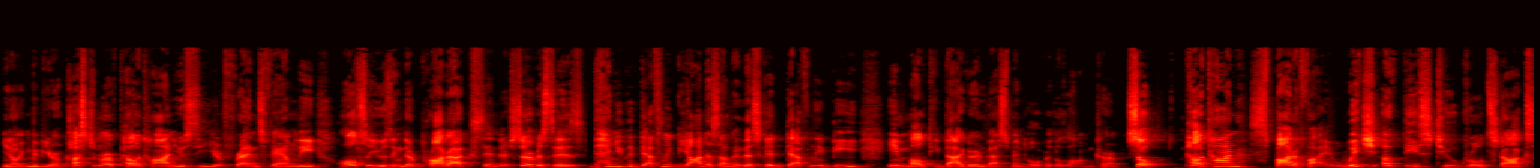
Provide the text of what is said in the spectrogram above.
you know, maybe you're a customer of Peloton, you see your friends, family also using their products and their services, then you could definitely be onto something. This could definitely be a multi-bagger investment over the long term. So Peloton, Spotify, which of these two growth stocks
